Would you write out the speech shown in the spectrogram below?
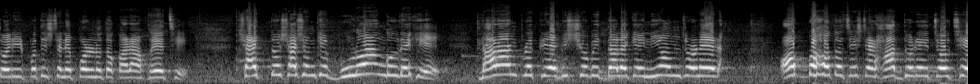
তৈরির প্রতিষ্ঠানে পরিণত করা হয়েছে। স্বায়ত্ত শাসনকে বুড়ো আঙ্গুল দেখে নানান প্রক্রিয়ায় বিশ্ববিদ্যালয়কে নিয়ন্ত্রণের অব্যাহত চেষ্টার হাত ধরে চলছে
